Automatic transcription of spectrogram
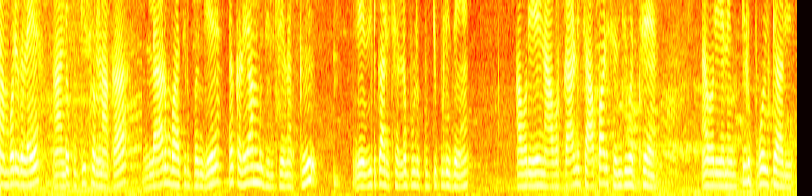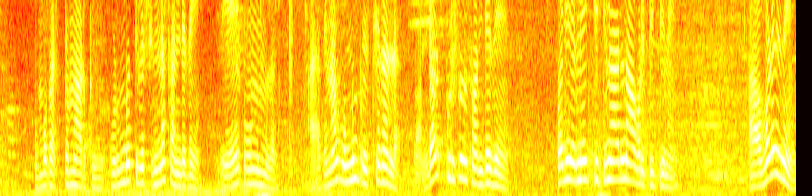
நம்பர்களே நான் குட்டி சொன்னாக்கா எல்லாரும் பார்த்துருப்பீங்க. கல்யாணம் முடிஞ்சிருச்சு எனக்கு. என் வீட்டுக்காரர் செல்ல புள்ளி குட்டி புள்ளிதேன் அவர் நான் அவருக்காண்டி சாப்பாடு செஞ்சு வச்சேன். அவர் என்னை விட்டுட்டு போயிட்டாரு. ரொம்ப கஷ்டமாக இருக்குது குடும்பத்தில் சின்ன சண்டை தான் வேற ஒன்றும் இல்லை. அதனால் ஒன்றும் பிரச்சனை இல்லை. வந்தால் புருஷன் சண்டை தான் அவர் என்னை திட்டினாரு நான் அவரை திட்டினேன். அவ்வளவுதான்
